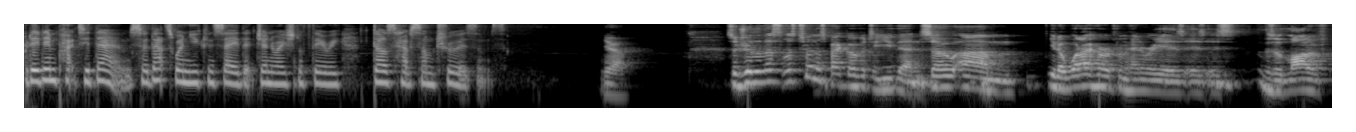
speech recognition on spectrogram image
but it impacted them. So that's when you can say that generational theory does have some truisms. Yeah. So Julie, let's let's turn this back over to you then. So um, you know, what I heard from Henry is is is there's a lot of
